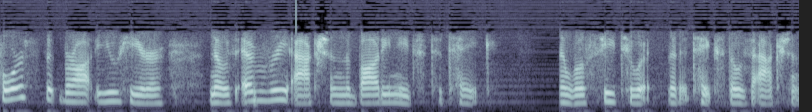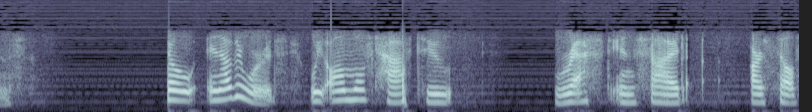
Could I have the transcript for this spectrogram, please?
force that brought you here knows every action the body needs to take and will see to it that it takes those actions. So, in other words, we almost have to rest inside ourselves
